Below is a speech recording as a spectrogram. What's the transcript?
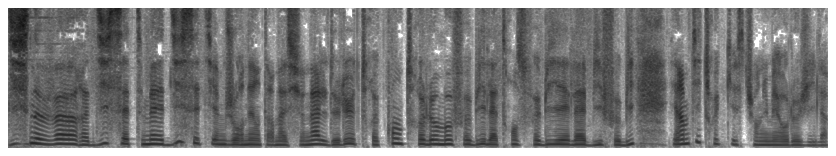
19h, 17 mai, 17e journée internationale de lutte contre l'homophobie, la transphobie et la biphobie. Il y a un petit truc question numérologie là.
